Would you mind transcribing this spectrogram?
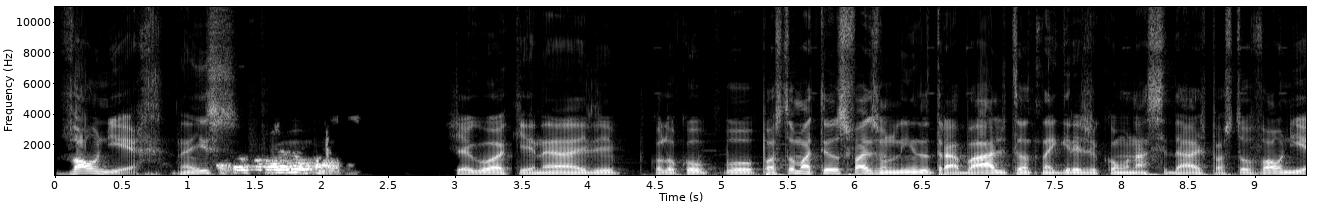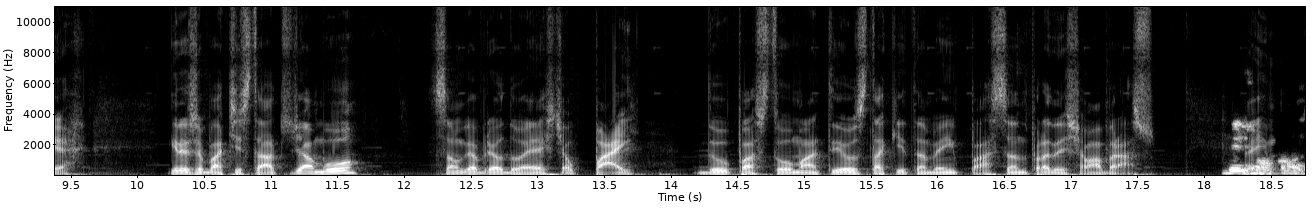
Valnier, não é isso? Chegou aqui, né? Ele colocou. O pastor Mateus faz um lindo trabalho, tanto na igreja como na cidade. Pastor Valnier, Igreja Batista Atos de Amor, São Gabriel do Oeste, é o pai do pastor Mateus, está aqui também passando para deixar um abraço. Beijão, Paulo.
